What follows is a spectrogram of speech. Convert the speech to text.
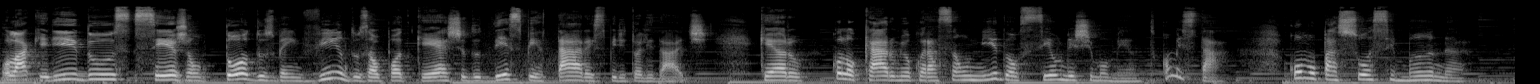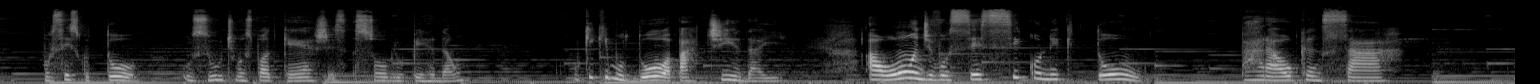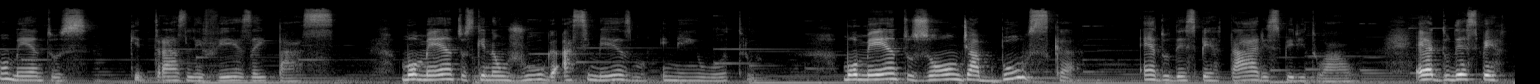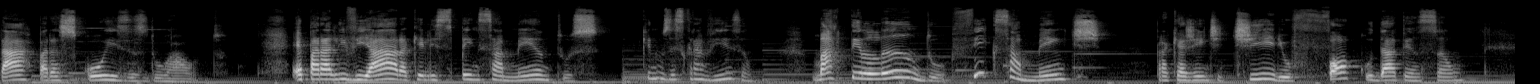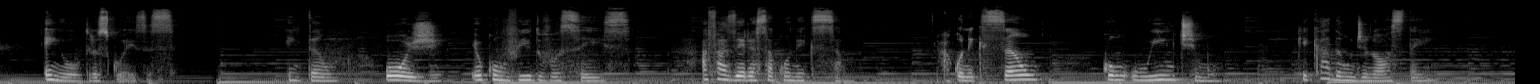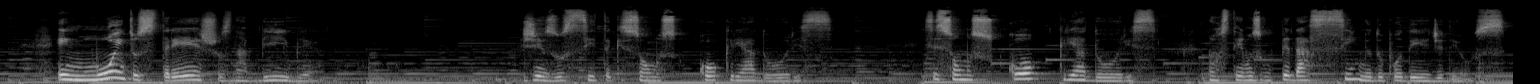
Olá, queridos, sejam todos bem-vindos ao podcast do Despertar a Espiritualidade. Quero colocar o meu coração unido ao seu neste momento. Como está? Como passou a semana? Você escutou os últimos podcasts sobre o perdão? O que, que mudou a partir daí? Aonde você se conectou para alcançar momentos que traz leveza e paz, momentos que não julga a si mesmo e nem o outro, momentos onde a busca é do despertar espiritual, é do despertar para as coisas do alto, é para aliviar aqueles pensamentos que nos escravizam, martelando fixamente para que a gente tire o foco da atenção em outras coisas. Então, hoje eu convido vocês a fazer essa conexão, a conexão com o íntimo que cada um de nós tem. Em muitos trechos na Bíblia, Jesus cita que somos co-criadores. Se somos co-criadores, nós temos um pedacinho do poder de Deus,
